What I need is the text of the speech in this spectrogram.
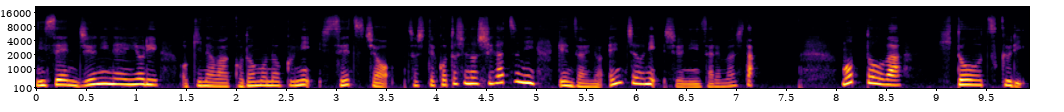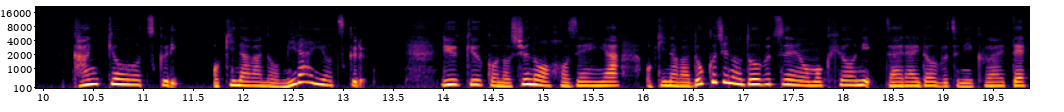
2012年より沖縄こどもの国施設長。そして今年の4月に現在の園長に就任されました。モットーは人を作り環境を作り沖縄の未来を作る。琉球湖の種の保全や沖縄独自の動物園を目標に在来動物に加えて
